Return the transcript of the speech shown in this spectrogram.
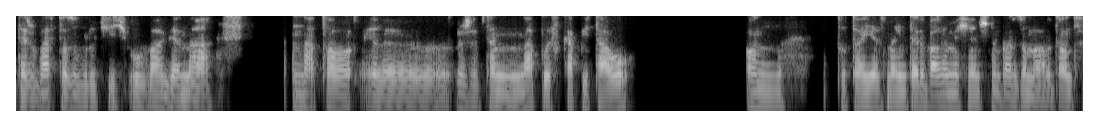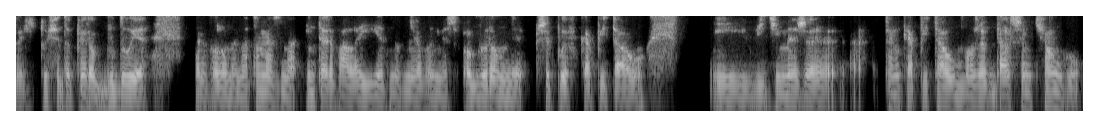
Też warto zwrócić uwagę na na to, e, że ten napływ kapitału, on tutaj jest na interwale miesięcznym bardzo mały. To on coś, tu się dopiero buduje ten wolumen. Natomiast na interwale jednodniowym jest ogromny przypływ kapitału. i widzimy, że ten kapitał może w dalszym ciągu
